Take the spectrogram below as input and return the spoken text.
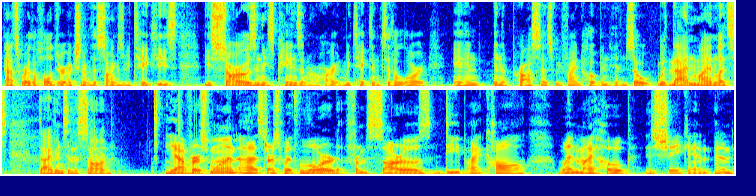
that's where the whole direction of the song is. We take these these sorrows and these pains in our heart and we take them to the lord and in the process we find hope in him. So with mm. that in mind let's dive into the song. Yeah verse 1 uh, starts with lord from sorrows deep i call when my hope is shaken. And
